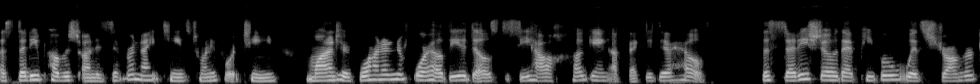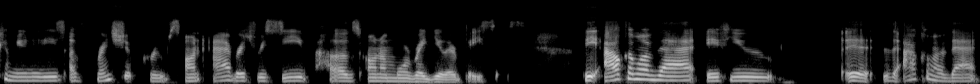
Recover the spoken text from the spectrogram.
A study published on December 19, 2014, monitored 404 healthy adults to see how hugging affected their health. The study showed that people with stronger communities of friendship groups on average receive hugs on a more regular basis. The outcome of that, if you, it, the outcome of that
